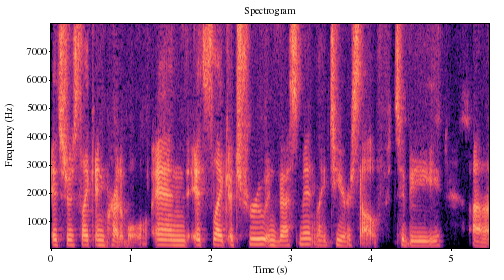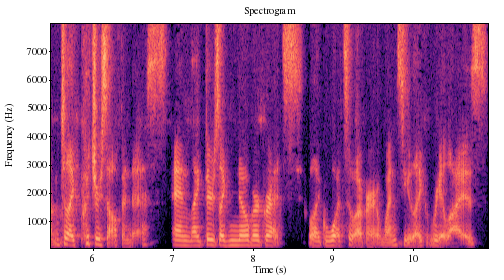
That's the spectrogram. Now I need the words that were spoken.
it's just like incredible. And it's like a true investment like to yourself to be um, to like put yourself in this. And like there's like no regrets like whatsoever once you like realize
